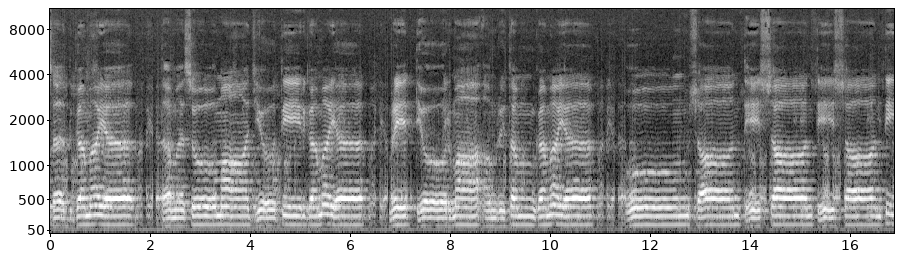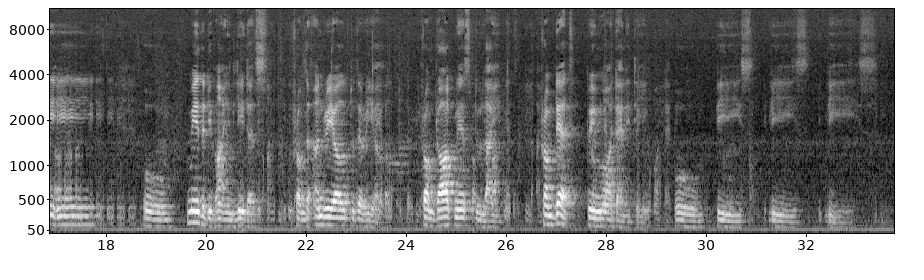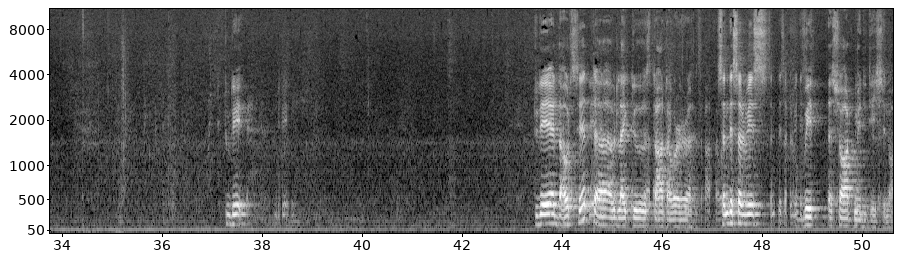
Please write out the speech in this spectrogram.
सद्गमय तमसो मा ज्योतिर्गमय मृत्योर्मा अमृतं गमय ॐ शान्ति शान्ति शान्तिः Om. May the Divine lead us from the unreal to the real, from darkness to light, from death to immortality. Om. Peace, peace, peace. Today, Today, at the outset, uh, I would like to start our uh, Sunday service with a short meditation.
